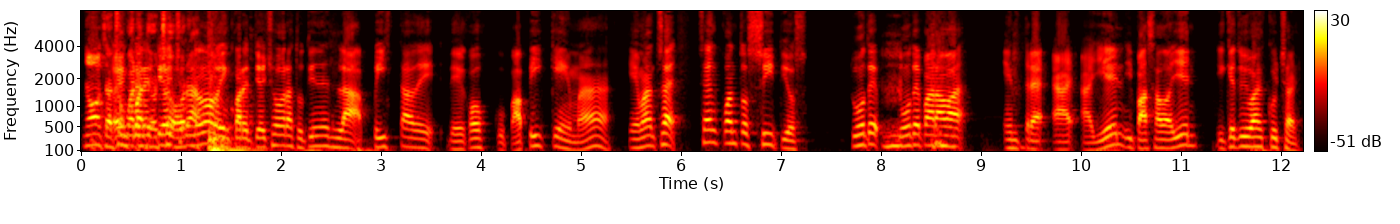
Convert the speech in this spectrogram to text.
No, chacho, en 48, horas. No, no, en 48 horas tú tienes la pista de, de Coscu. Papi, ¿qué más? ¿Qué más? O sea, ¿sabes en cuántos sitios tú no te, tú no te parabas entre a- ayer y pasado ayer? ¿Y qué tú ibas a escuchar?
